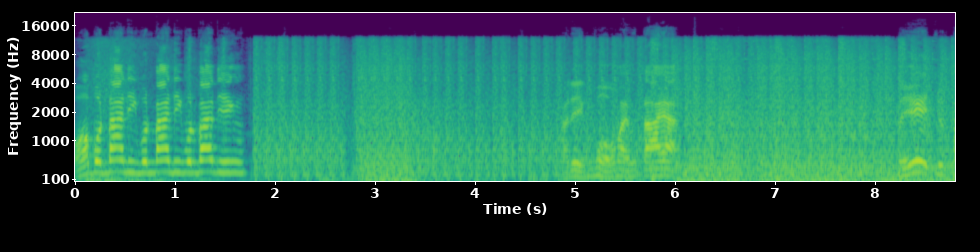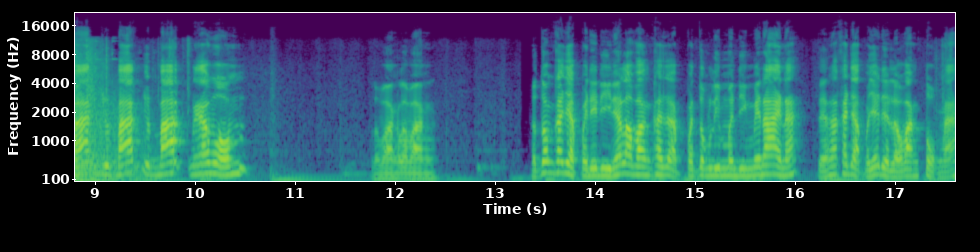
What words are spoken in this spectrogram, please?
อ๋อบนบ้านยิงบนบ้านยิงบนบ้านยิงมาเด็กของผมมาใหม่มึงตายอะนี่จุดบักจุดบักจุดบักนะครับผม ระวังระวัง เราต้องขยับไปดีๆนะระวังขยับไปตรงริมมันยิงไม่ได้นะ แต่ถ้าขยับไปเยอะเดี๋ยวระวังตกนะ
